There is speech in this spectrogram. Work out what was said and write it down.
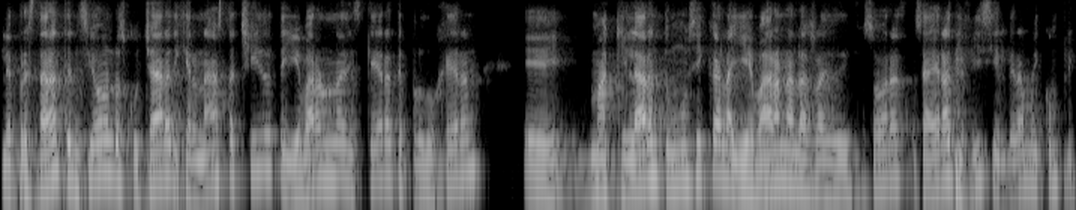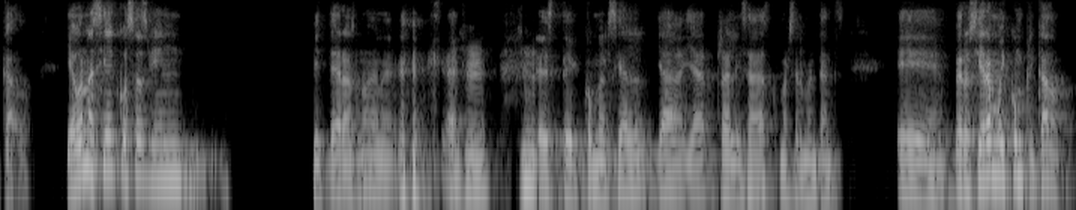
le prestara atención, lo escuchara, dijeran, ah, está chido, te llevaran una disquera, te produjeran eh, maquilaran tu música, la llevaran a las radiodifusoras, o sea, era difícil, era muy complicado. Y aún así hay cosas bien piteras, ¿no? este, comercial, ya, ya realizadas comercialmente antes. Eh, pero sí era muy complicado.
